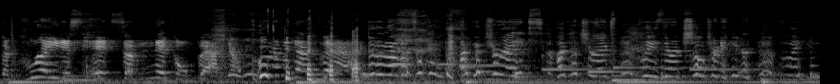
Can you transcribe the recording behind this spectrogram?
the greatest hits of Nickelback. Now put them in that bag. No, no, no, that's okay. I got your eggs. I got your eggs. Please, there are children here. Please.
